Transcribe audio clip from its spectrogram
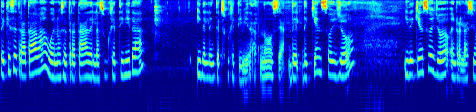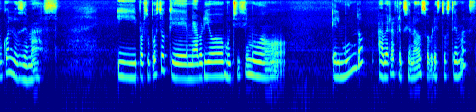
¿De qué se trataba? Bueno, se trataba de la subjetividad y de la intersubjetividad, ¿no? O sea, de, de quién soy yo y de quién soy yo en relación con los demás. Y por supuesto que me abrió muchísimo el mundo haber reflexionado sobre estos temas,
